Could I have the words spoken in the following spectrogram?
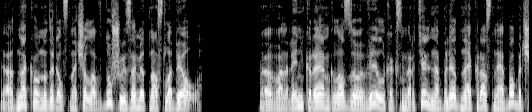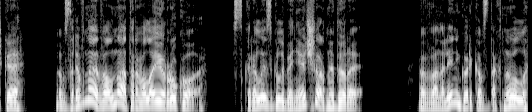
однако он ударил сначала в душу и заметно ослабел. Ван Линь краем глаза увидел, как смертельно бледная красная бабочка, взрывная волна оторвала ей руку, скрылась в глубине черной дыры. Ван Линь горько вздохнул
